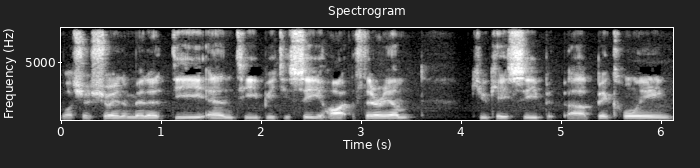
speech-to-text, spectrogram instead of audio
we'll show you in a minute. DNT, BTC, Hot Ethereum, QKC, uh, Bitcoin,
